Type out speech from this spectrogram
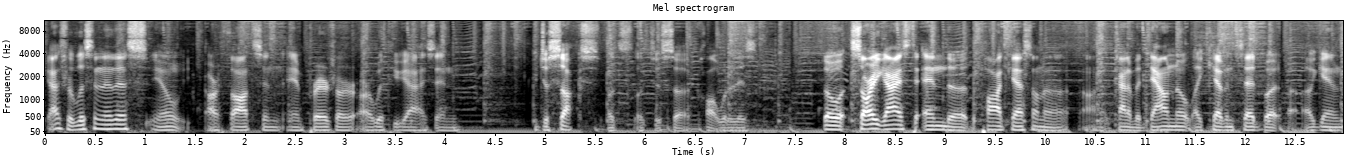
guys are listening to this. You know, our thoughts and, and prayers are, are with you guys, and it just sucks. Let's let's just uh, call it what it is. So sorry guys to end the, the podcast on a, on kind of a down note, like Kevin said, but uh, again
